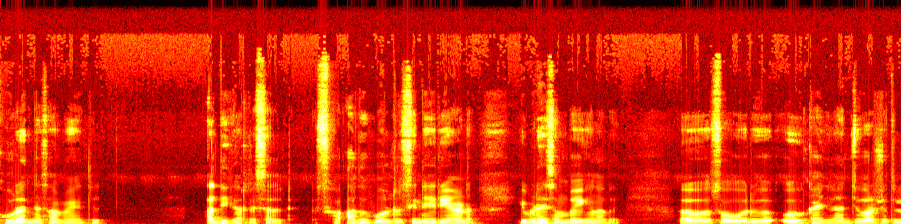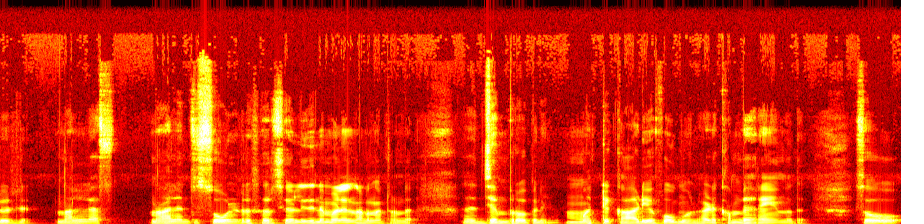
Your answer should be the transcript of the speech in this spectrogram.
കുറഞ്ഞ സമയത്തിൽ അധിക റിസൾട്ട് സോ അതുപോലൊരു സിനേരിയാണ് ഇവിടെ സംഭവിക്കുന്നത്. സോ ഒരു കഴിഞ്ഞ അഞ്ച് വർഷത്തിലൊരു നല്ല നാലഞ്ച് സോൾഡ് റിസർച്ചുകൾ ഇതിന്റെ മുകളിൽ നടന്നിട്ടുണ്ട്. ജമ്പ് റോപ്പിനെ മറ്റ് കാർഡിയോ ഫോമുകളായിട്ട് കമ്പയർ ചെയ്യുന്നത്. സോ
